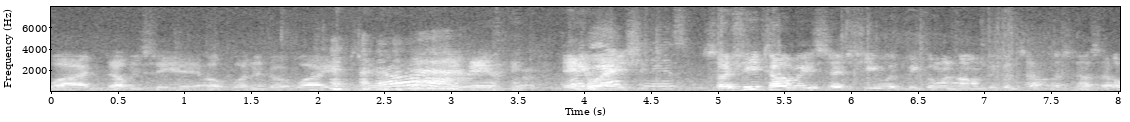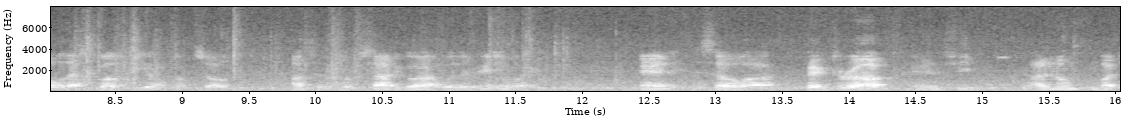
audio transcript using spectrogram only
YWCA, I hope, wasn't it, or Y? Anyway, so she told me, said she would be going home to Gonzales, and I said, oh, that's close to Yoakum, so I said, we decided to go out with her anyway. And so I picked her up, and she, I didn't know much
